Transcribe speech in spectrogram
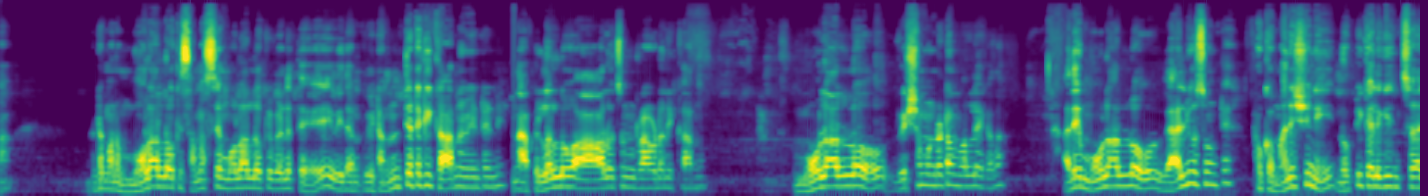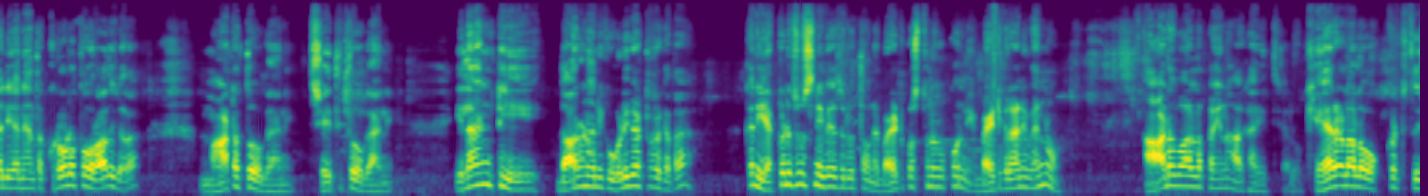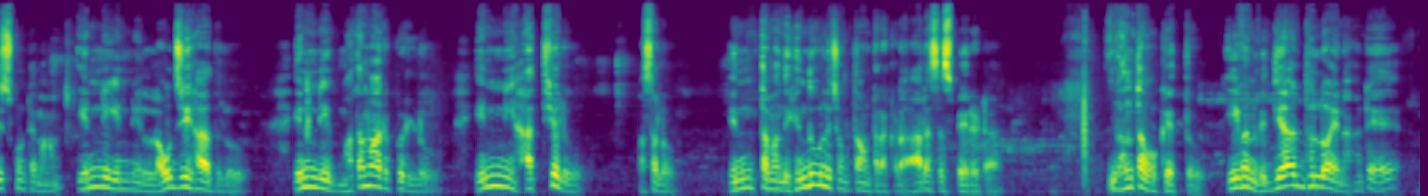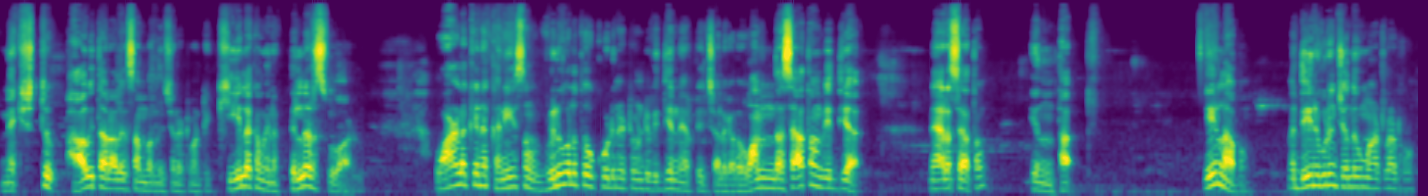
అంటే మనం మూలాల్లోకి సమస్య మూలాల్లోకి వెళితే వీట వీటన్నిటికీ కారణం ఏంటండి? నా పిల్లల్లో ఆ ఆలోచన రావడానికి కారణం? మూలాల్లో విషం ఉండటం వల్లే కదా. అదే మూలాల్లో వాల్యూస్ ఉంటే ఒక మనిషిని నొప్పి కలిగించాలి అనేంత క్రూరతో రాదు కదా. మాటతో కానీ చేతితో కానీ ఇలాంటి దారుణానికి ఒడిగట్టరు కదా. కానీ ఎక్కడ చూసినా ఇవే జరుగుతూ ఉన్నాయి. బయటకు వస్తున్నవి కొన్ని బయటకు రానివి ఎన్నో. ఆడవాళ్ళపైన అఘాయిత్యాలు. కేరళలో ఒక్కటి తీసుకుంటే మనం ఎన్ని ఎన్ని లవ్ జిహాదులు ఎన్ని మత మార్పిళ్ళు ఎన్ని హత్యలు అసలు ఎంతమంది హిందువుల్ని చంపుతూ ఉంటారు అక్కడ ఆర్ఎస్ఎస్ పేరిట? ఇదంతా ఒక ఎత్తు. ఈవెన్ విద్యార్థుల్లో అయినా అంటే నెక్స్ట్ భావితరాలకు సంబంధించినటువంటి కీలకమైన పిల్లర్స్ వాళ్ళు వాళ్ళకైనా కనీసం విలువలతో కూడినటువంటి విద్యను నేర్పించాలి కదా. వంద శాతం విద్య నేర శాతం ఇంత. ఏం లాభం? మరి దీని గురించి ఎందుకు మాట్లాడరు?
